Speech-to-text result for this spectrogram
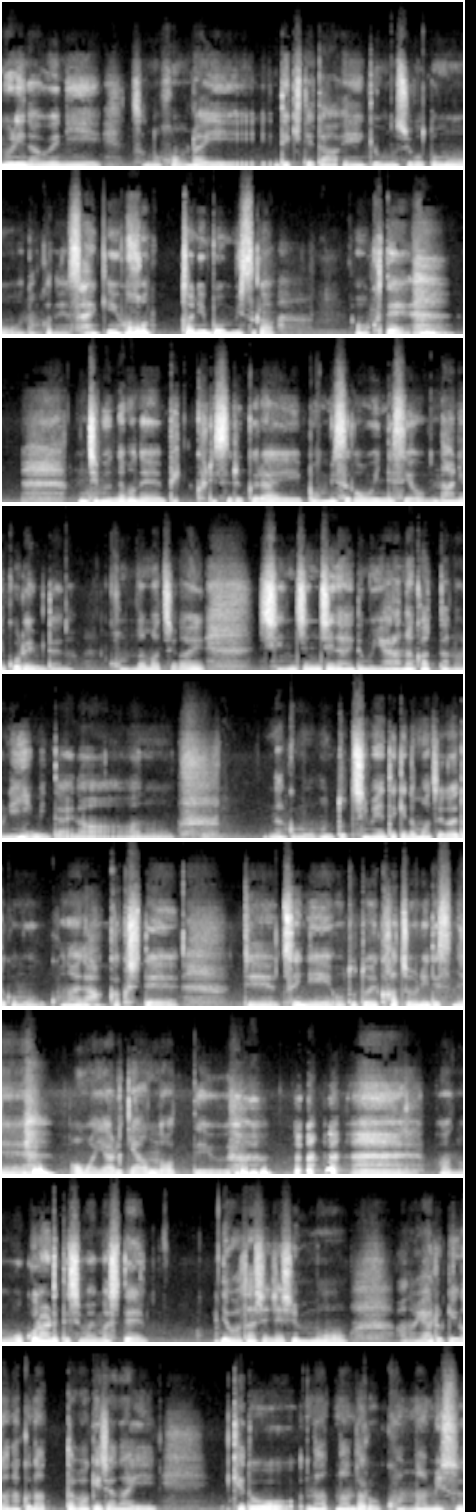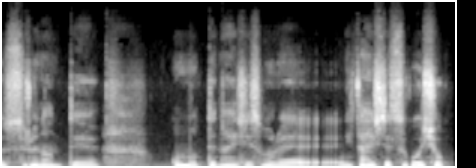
無理な上にその本来できてた営業の仕事もなんかね最近本当にボンミスが多くて自分でもねびっくりするくらいボンミスが多いんですよ。何これみたいな。こんな間違い新人時代でもやらなかったのに？みたいな。あのなんかもうほんと致命的な間違いとかもこの間発覚してでついに一昨日課長にですね「お前やる気あんの?」っていう。あの怒られてしまいまして。で私自身もあのやる気がなくなったわけじゃないけどななんだろうこんなミスするなんて思ってないしそれに対してすごいショッ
